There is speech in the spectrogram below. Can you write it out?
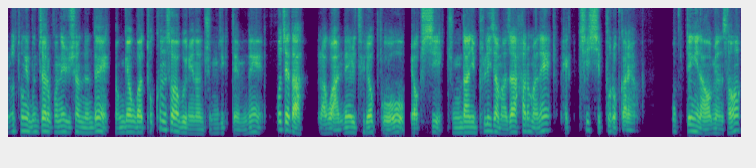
여러 통의 문자를 보내주셨는데 변경과 토큰 수합으로 인한 중직 때문에 호재다 라고 안내를 드렸고 역시 중단이 풀리자마자 하루 만에 170%가량 폭등이 나오면서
